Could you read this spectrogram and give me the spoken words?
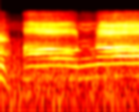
Oh no!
